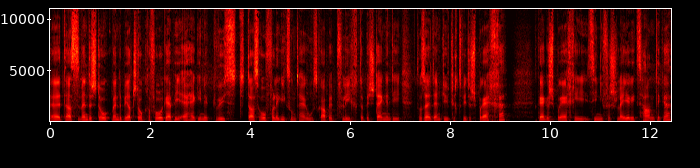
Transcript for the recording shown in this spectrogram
Äh, dass, wenn der, Sto wenn der Beat Stocker vorgebe, er hätte nicht gewusst, dass Offenlegungs- und Herausgabepflichten bestehende, da soll dem deutlich zu widersprechen. Dagegen spreche seine Verschleierungshandlungen,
